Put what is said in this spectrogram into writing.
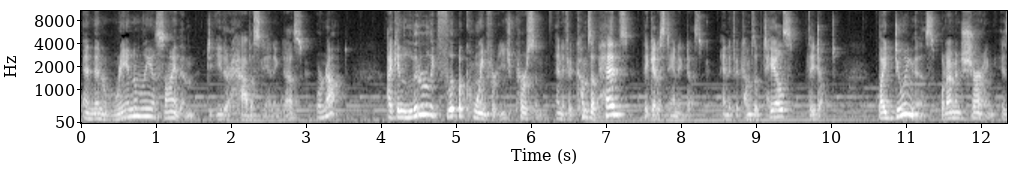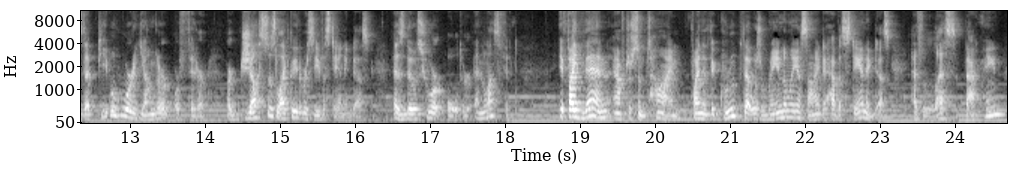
and then randomly assign them to either have a standing desk or not. I can literally flip a coin for each person, and if it comes up heads, they get a standing desk, and if it comes up tails, they don't. By doing this, what I'm ensuring is that people who are younger or fitter are just as likely to receive a standing desk as those who are older and less fit. If I then, after some time, find that the group that was randomly assigned to have a standing desk has less back pain,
